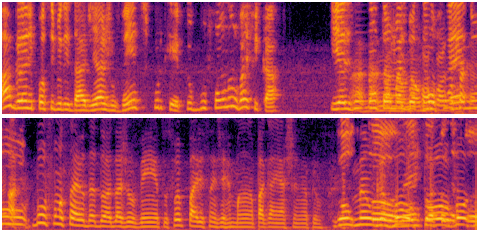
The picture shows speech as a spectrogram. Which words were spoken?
a grande possibilidade é a Juventus, por quê? Porque o Buffon não vai ficar. E eles Ah, não estão mais não, botando fé no Buffon saiu da, da, da Juventus, foi pro Paris Saint-Germain pra ganhar a Champions. voltou, Não, né? voltou, coisa voltou,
